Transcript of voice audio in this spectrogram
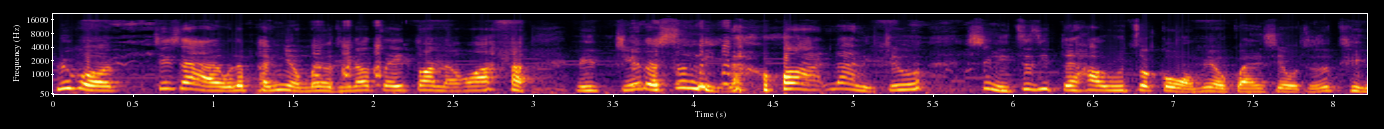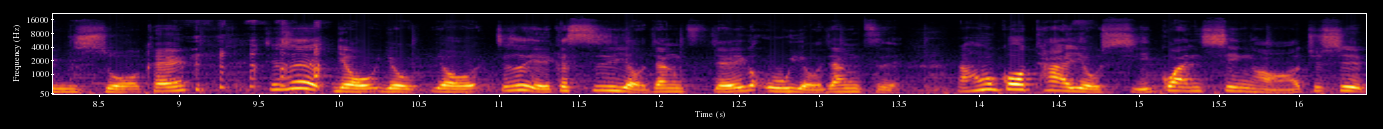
如果接下来我的朋友没有听到这一段的话，你觉得是你的话，那你就是你自己对号入座，跟我没有关系，我只是听说，OK？就是有有有，就是有一个室友这样子，有一个屋友这样子，然后过他有习惯性哦，就是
